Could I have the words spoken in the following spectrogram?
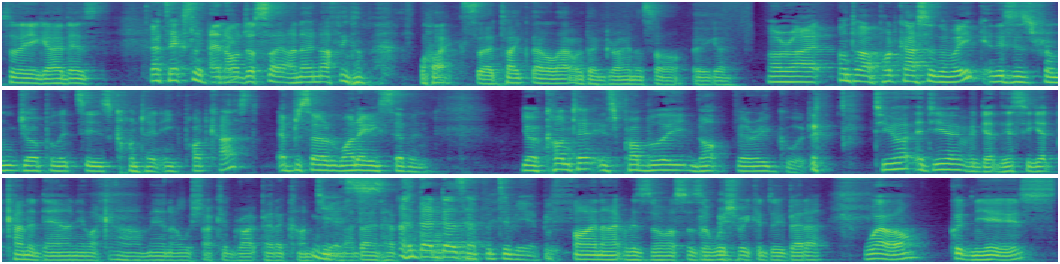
So there you go. There's, That's excellent. and I'll just say, I know nothing about bikes, so take that all out with a grain of salt. There you go. All right, onto our podcast of the week. And this is from Joe Pulizzi's Content Inc. podcast, episode 187. Your content is probably not very good. Do you do you ever get this? You get kind of down. You're like, oh man, I wish I could write better content. I don't have. And that does happen to me a bit. finite resources. I wish we could do better. Well, good news,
